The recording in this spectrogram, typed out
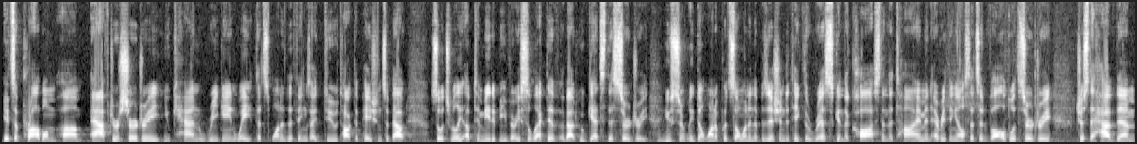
It's a problem. Um, after surgery, you can regain weight. That's one of the things I do talk to patients about. So it's really up to me to be very selective about who gets this surgery. Mm -hmm. You certainly don't want to put someone in the position to take the risk and the cost and the time and everything else that's involved with surgery just to have them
